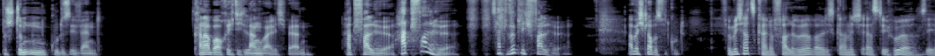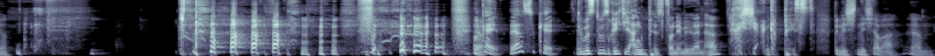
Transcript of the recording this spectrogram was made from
Bestimmt ein gutes Event. Kann aber auch richtig langweilig werden. Hat Fallhöhe. Hat Fallhöhe. Es hat wirklich Fallhöhe. Aber ich glaube, es wird gut. Für mich hat's keine Fallhöhe, weil ich gar nicht erst die Höhe sehe. okay, ja, ist okay. Du bist, du bist richtig angepisst von dem Event, hä? Richtig angepisst. Bin ich nicht, aber ähm,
